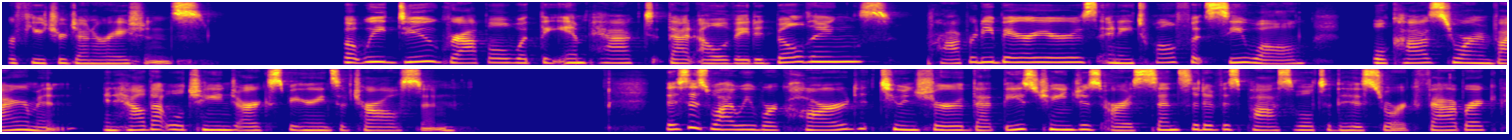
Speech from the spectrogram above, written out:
for future generations. But we do grapple with the impact that elevated buildings, property barriers and a 12 foot seawall will cause to our environment and how that will change our experience of Charleston. This is why we work hard to ensure that these changes are as sensitive as possible to the historic fabric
